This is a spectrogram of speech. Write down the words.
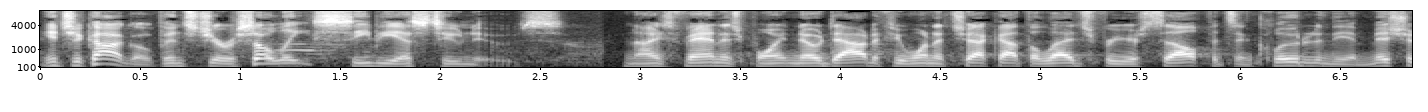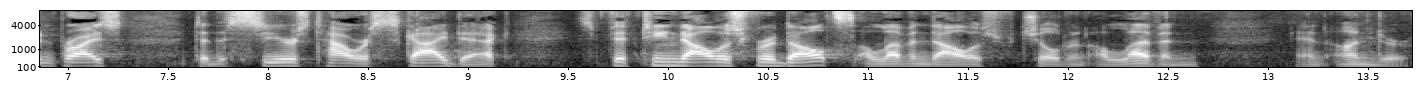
In Chicago, Vince Gerasole, CBS 2 News. Nice vantage point, no doubt. If you want to check out the ledge for yourself, it's included in the admission price to the Sears Tower Skydeck. It's $15 for adults, $11 for children 11 and under.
